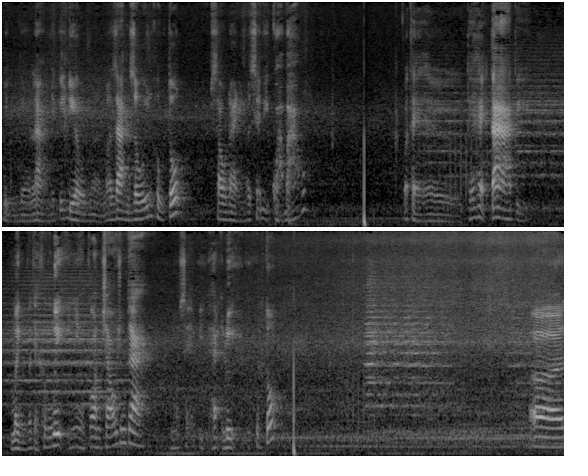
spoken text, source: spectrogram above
mình ờ, làm những cái điều mà nó gian dối không tốt sau này nó sẽ bị quả báo. Có thể ờ, thế hệ ta thì mình có thể không bị nhưng mà con cháu chúng ta nó sẽ bị hệ lụy không tốt. Ờ,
